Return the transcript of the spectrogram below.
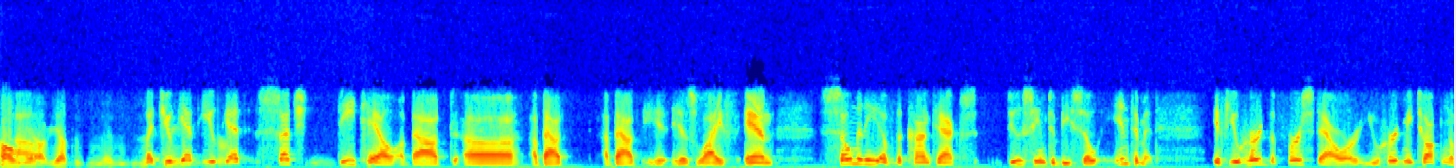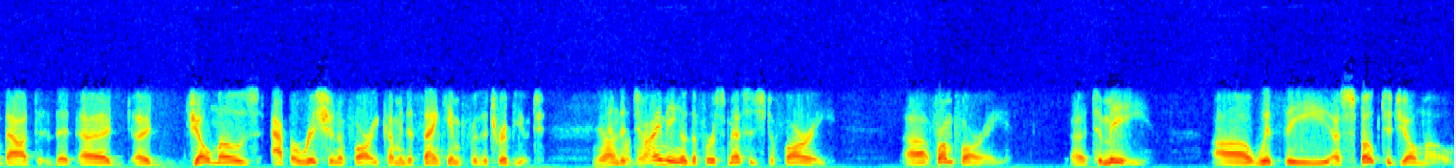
Oh uh, yeah, yeah. th- th- but you get you sure. get such detail about uh, about about his life, and so many of the contacts do seem to be so intimate. If you heard the first hour, you heard me talking about that uh, uh, Joe Moe's apparition of Forry coming to thank him for the tribute, Yeah, and the heard that. timing of the first message to Forry uh, from Forry uh, to me uh, with the uh, spoke to Joe Moe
